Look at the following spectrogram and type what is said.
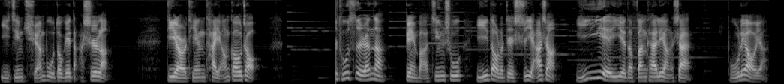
已经全部都给打湿了。第二天太阳高照，师徒四人呢，便把经书移到了这石崖上。一页一页的翻开晾晒，不料呀，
